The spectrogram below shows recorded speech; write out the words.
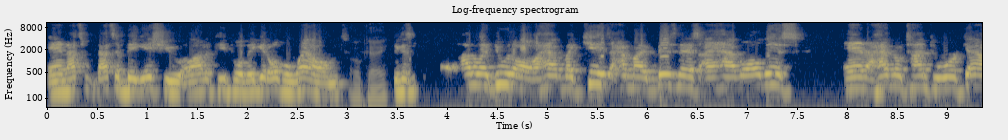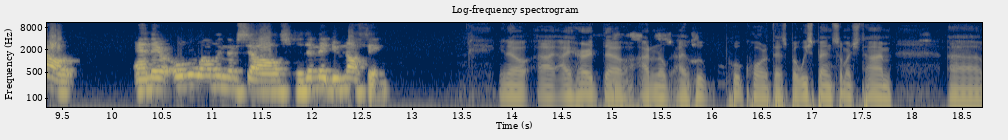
And that's that's a big issue. A lot of people they get overwhelmed Okay. because how do I do it all? I have my kids, I have my business, I have all this, and I have no time to work out. And they're overwhelming themselves, so then they do nothing. You know, I, I heard the I don't know who who quoted this, but we spend so much time uh,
